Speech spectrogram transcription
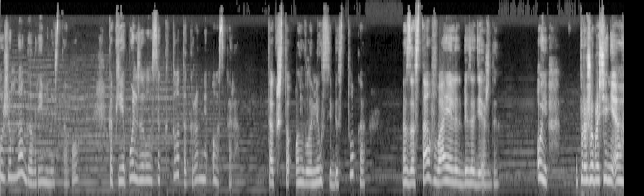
уже много времени с того, как ей пользовался кто-то, кроме Оскара. Так что он вломился без стука, застав Вайолет без одежды. «Ой, прошу прощения!»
